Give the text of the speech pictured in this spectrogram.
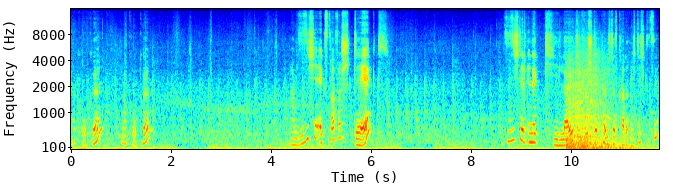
Mal gucken. Mal gucken. Haben sie sich hier extra versteckt? Hat sie sich denn in der Killerhütte versteckt? Habe ich das gerade richtig gesehen?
